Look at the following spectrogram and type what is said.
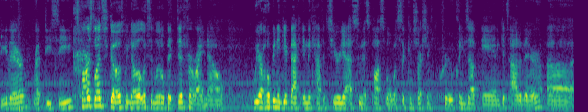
Be there, rep DC. As far as lunch goes, we know it looks a little bit different right now. We are hoping to get back in the cafeteria as soon as possible once the construction crew cleans up and gets out of there. Uh,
